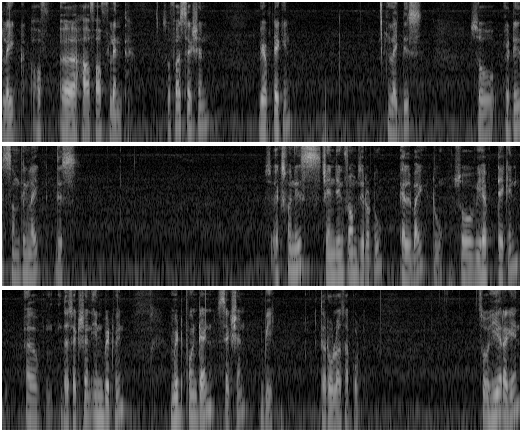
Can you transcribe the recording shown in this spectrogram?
like of uh, half of length. So first section we have taken like this. So it is something like this. So x1 is changing from 0 to L by 2 so we have taken uh, the section in between midpoint and section B the roller support. So here again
